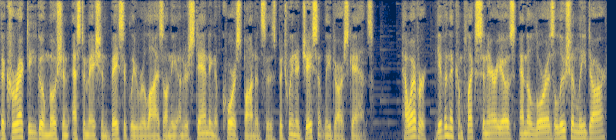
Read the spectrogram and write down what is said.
The correct ego motion estimation basically relies on the understanding of correspondences between adjacent LIDAR scans. However, given the complex scenarios and the low resolution LIDAR,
